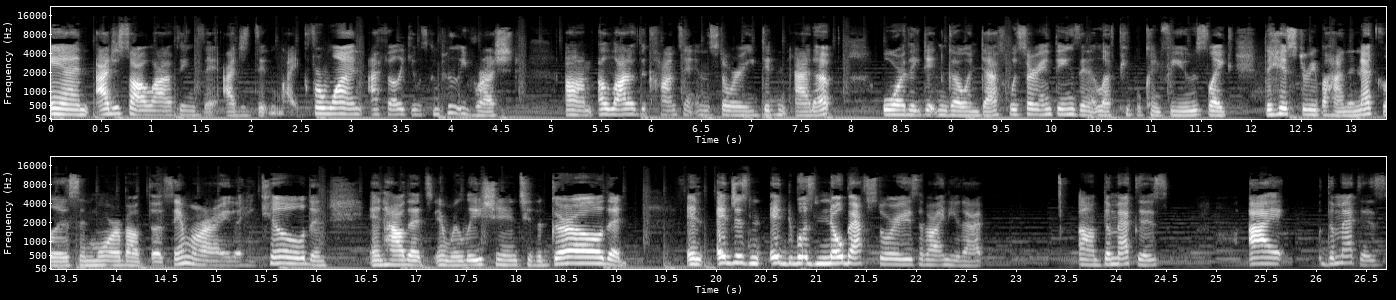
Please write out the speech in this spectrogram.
And I just saw a lot of things that I just didn't like. For one, I felt like it was completely rushed. Um, a lot of the content in the story didn't add up or they didn't go in depth with certain things and it left people confused like the history behind the necklace and more about the samurai that he killed and and how that's in relation to the girl that and it just it was no backstories about any of that um the mechas i the mechas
